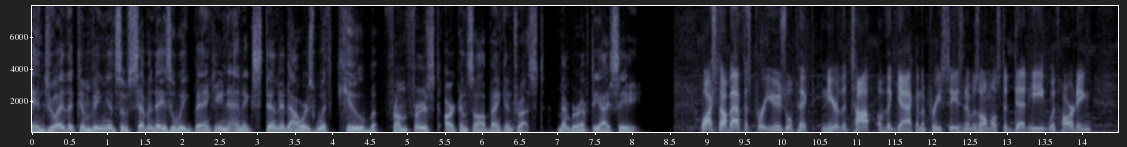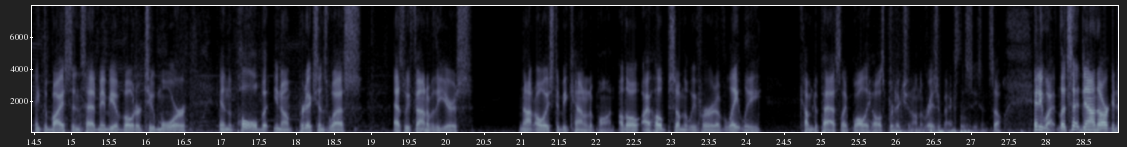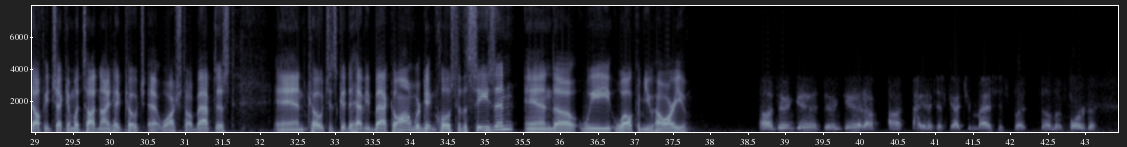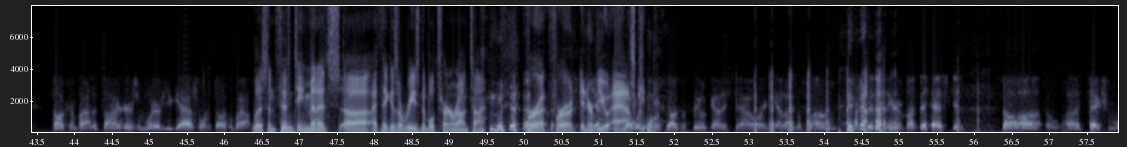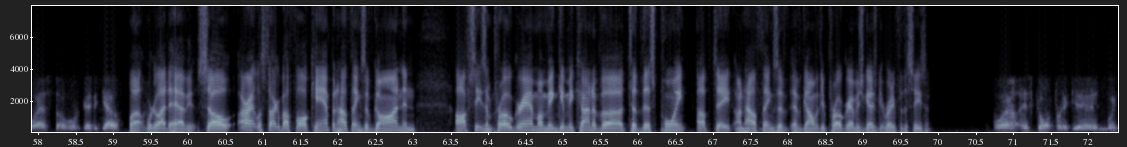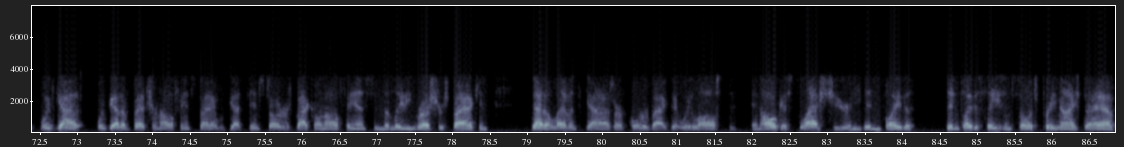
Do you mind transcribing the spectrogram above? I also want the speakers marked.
Speaker 1: Enjoy the convenience of seven days a week banking and extended hours with Cube from First Arkansas Bank and Trust. Member FDIC.
Speaker 2: Ouachita Baptist, per usual, picked near the top of the GAC in the preseason. It was almost a dead heat with Harding. I think the Bisons had maybe a vote or two more in the poll, but, you know, predictions, Wes, as we found over the years, not always to be counted upon. Although I hope some that we've heard of lately come to pass, like Wally Hall's prediction on the Razorbacks this season. So, anyway, let's head down to Arkadelphia, check in with Todd Knight, head coach at Ouachita Baptist. And, Coach, it's good to have you back on. We're getting close to the season, and uh, we welcome you. How are you?
Speaker 3: Uh, doing good, doing good. I, I, hey, I just got your message, but uh, look forward to talking about the Tigers and whatever you guys want to talk about.
Speaker 2: Listen, 15 minutes, uh, I think, is a reasonable turnaround time for a, for an interview
Speaker 3: yeah,
Speaker 2: ask.
Speaker 3: Yeah, we walked off the field, got a shower, and got on the phone. I sit down here at my desk and saw a, a text from Wes, so we're good to go.
Speaker 2: Well, we're glad to have you. So, all right, let's talk about fall camp and how things have gone and off-season program. I mean, give me kind of a to this point update on how things have, have gone with your program as you guys get ready for the season.
Speaker 3: Well, it's going pretty good. We, we've got we've got a veteran offense back. We've got ten starters back on offense, and the leading rushers back. And that eleventh guy is our quarterback that we lost in August last year, and he didn't play the didn't play the season. So it's pretty nice to have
